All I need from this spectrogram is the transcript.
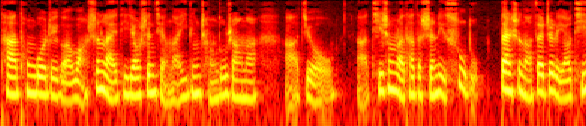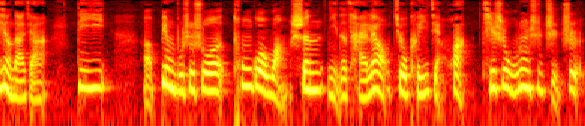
它通过这个网申来递交申请呢，一定程度上呢，啊，就啊提升了它的审理速度。但是呢，在这里要提醒大家，第一，啊，并不是说通过网申你的材料就可以简化，其实无论是纸质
